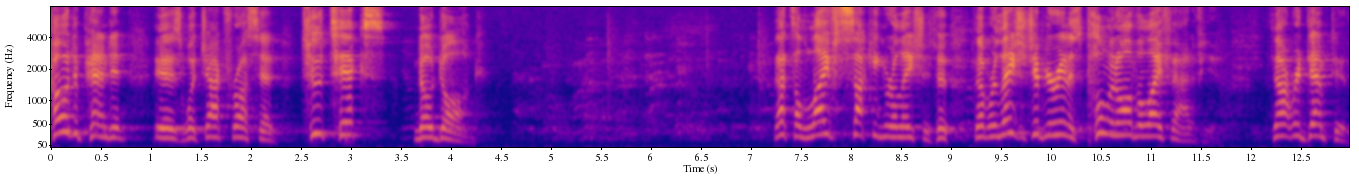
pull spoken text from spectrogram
Codependent is what Jack Frost said two ticks, no dog. That's a life sucking relationship. The relationship you're in is pulling all the life out of you. It's not redemptive.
